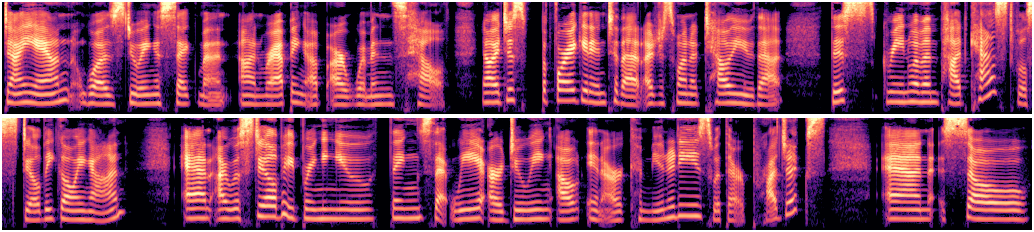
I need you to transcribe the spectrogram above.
Diane was doing a segment on wrapping up our women's health. Now, I just, before I get into that, I just want to tell you that this Green Women podcast will still be going on. And I will still be bringing you things that we are doing out in our communities with our projects. And so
